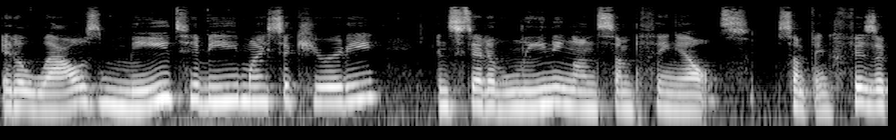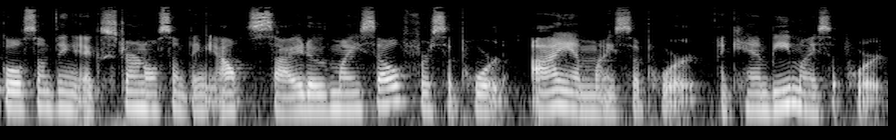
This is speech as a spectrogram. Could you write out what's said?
It allows me to be my security instead of leaning on something else, something physical, something external, something outside of myself for support. I am my support. I can be my support.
